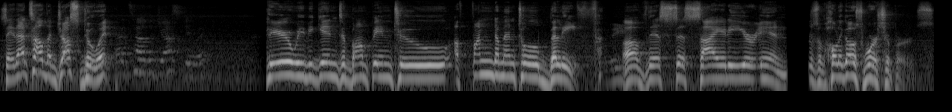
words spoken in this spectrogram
Say that's how the just do it. That's how the just do it. Here we begin to bump into a fundamental belief of this society you're in. Of Holy Ghost worshipers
